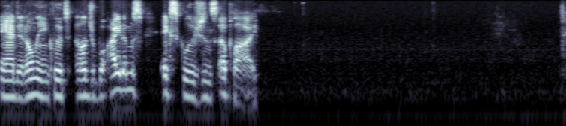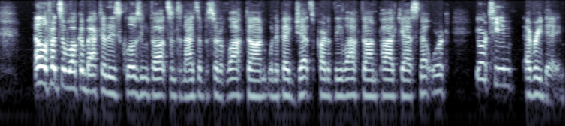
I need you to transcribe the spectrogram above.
and it only includes eligible items. Exclusions apply. Hello, friends, and welcome back to these closing thoughts on tonight's episode of Locked On Winnipeg Jets, part of the Locked On Podcast Network, your team every day.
